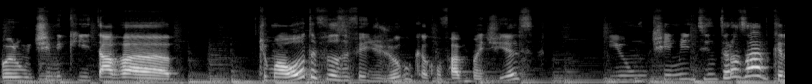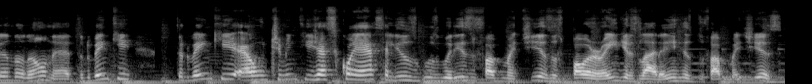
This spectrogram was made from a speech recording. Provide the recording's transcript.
por um time que tava tinha uma outra filosofia de jogo que é com o Fábio Matias e um time desentrosado, querendo ou não, né? Tudo bem que tudo bem que é um time que já se conhece ali, os, os guris do Fábio Matias, os Power Rangers laranjas do Fábio Matias,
